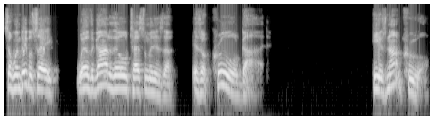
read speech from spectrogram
So when people say, well, the God of the Old Testament is a is a cruel God. He is not cruel.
